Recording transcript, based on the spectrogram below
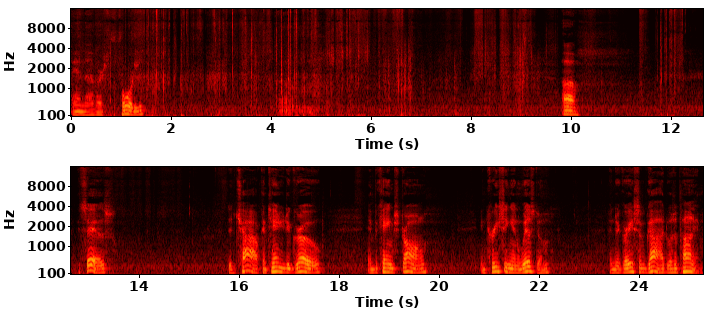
and uh, verse 40. Um, uh, it says, the child continued to grow and became strong, increasing in wisdom and the grace of God was upon him.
